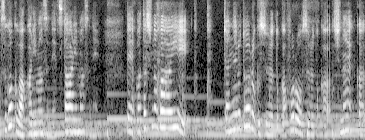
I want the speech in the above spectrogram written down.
すごく分かりますね。伝わりますね。で私の場合チャンネル登録するとかフォローするとかしないか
